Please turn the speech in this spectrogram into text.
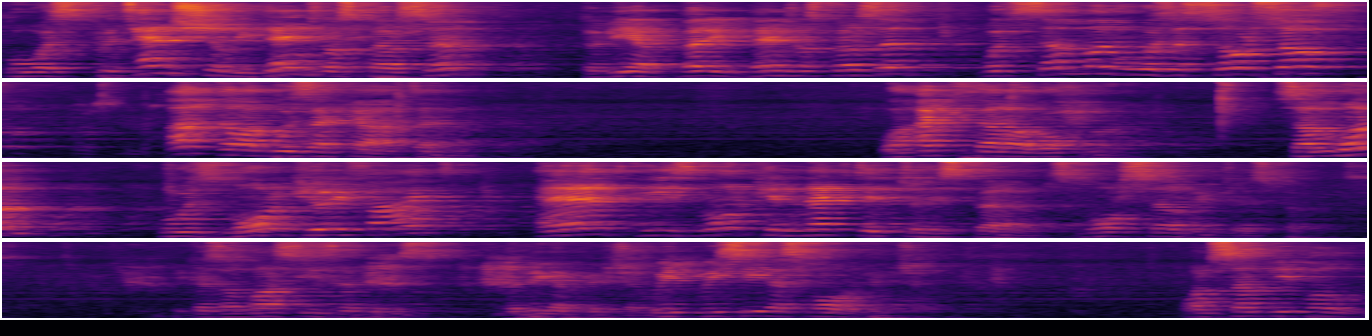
who was potentially dangerous person, to be a very dangerous person, with someone who was a source of أقرب زكاة وأكثر رحمة. Someone who is more purified and he's more connected to his parents, more serving to his parents. Because Allah sees the biggest, the bigger picture. We, we see the smaller picture. When some people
